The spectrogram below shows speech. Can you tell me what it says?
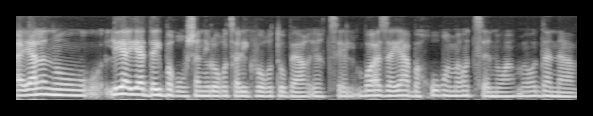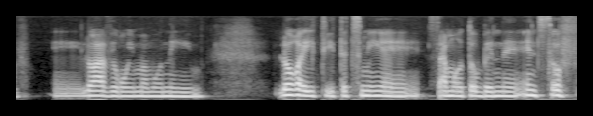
היה לנו, לי היה די ברור שאני לא רוצה לקבור אותו בהר הרצל. בועז היה בחור מאוד צנוע, מאוד עניו, אה, לא אהב אירועים המוניים. לא ראיתי את עצמי שמה אותו בין אין סוף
